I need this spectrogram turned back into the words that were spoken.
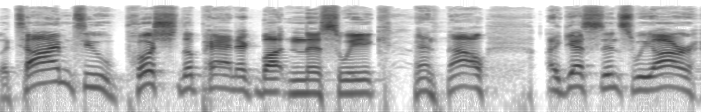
But time to push the panic button this week. And now, I guess since we are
